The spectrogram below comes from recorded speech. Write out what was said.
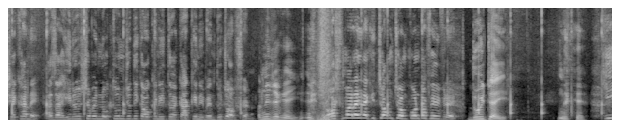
সেখানে অ্যাজ আ হিরো হিসেবে নতুন যদি কাউকে নিতে হয় কাকে নেবেন? দুটো অপশন নিজেকেই। রসমালাই নাকি চমচম? কোনটা ফেভারিট দুইটাই। কি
